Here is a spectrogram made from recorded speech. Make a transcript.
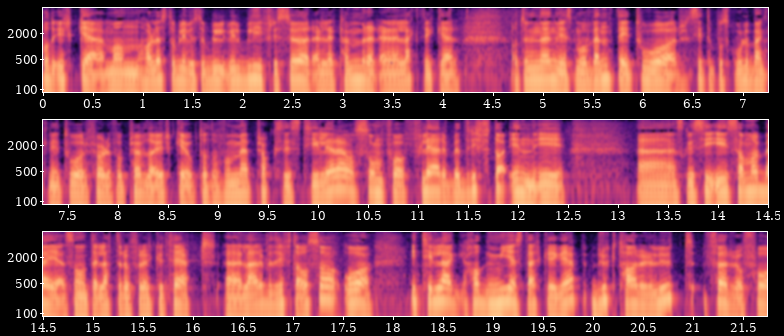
på det yrket man har lyst til å bli. Hvis du vil bli frisør eller tømrer eller elektriker, at du nødvendigvis må vente i to år, sitte på skolebenken i to år før du får prøvd deg yrket, er opptatt av å få mer praksis tidligere, og sånn få flere bedrifter inn i skal vi si, i samarbeidet, sånn at det er lettere å få rekruttert eh, lærebedrifter også. Og i tillegg hatt mye sterkere grep, brukt hardere lut for å få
